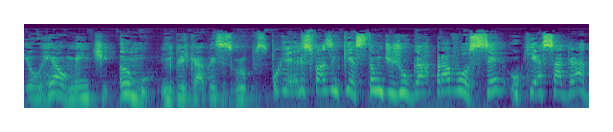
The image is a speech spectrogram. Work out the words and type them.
eu realmente amo implicar com esses grupos. Porque eles fazem questão de julgar para você o que é sagrado,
